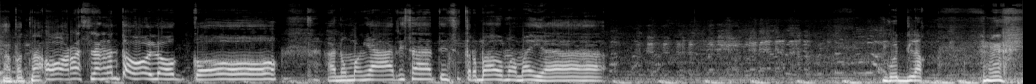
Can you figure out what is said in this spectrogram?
Dapat na oras lang ang tulog ko. Anong mangyari sa atin sa trabaho mamaya? Good luck.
